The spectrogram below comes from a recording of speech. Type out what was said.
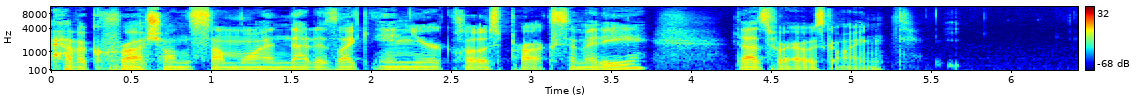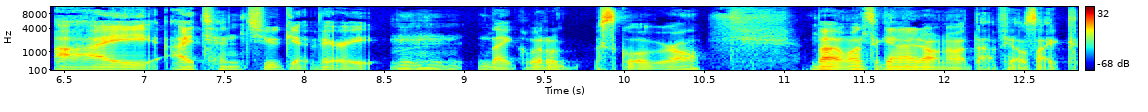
have a crush on someone that is like in your close proximity, that's where I was going. I I tend to get very like little schoolgirl. But once again, I don't know what that feels like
